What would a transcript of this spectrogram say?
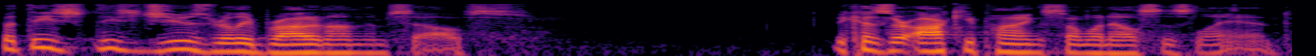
but these, these Jews really brought it on themselves because they're occupying someone else's land.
